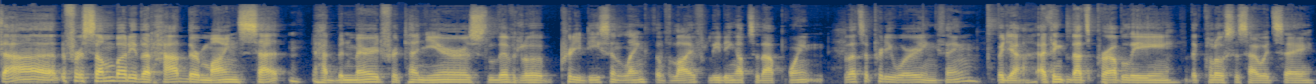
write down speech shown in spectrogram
That for somebody that had their mind set, had been married for 10 years, lived a pretty decent length of life leading up to that point, that's a pretty worrying thing. But yeah, I think that's probably the closest I would say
